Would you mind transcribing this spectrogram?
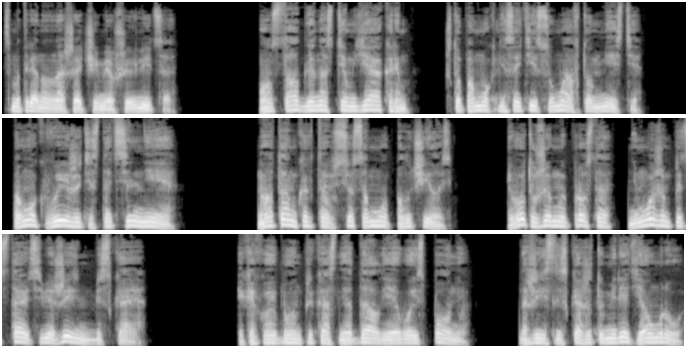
смотря на наши очумевшие лица. «Он стал для нас тем якорем, что помог не сойти с ума в том месте, помог выжить и стать сильнее. Ну а там как-то все само получилось. И вот уже мы просто не можем представить себе жизнь без Кая. И какой бы он приказ ни отдал, я его исполню. Даже если скажет умереть, я умру.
